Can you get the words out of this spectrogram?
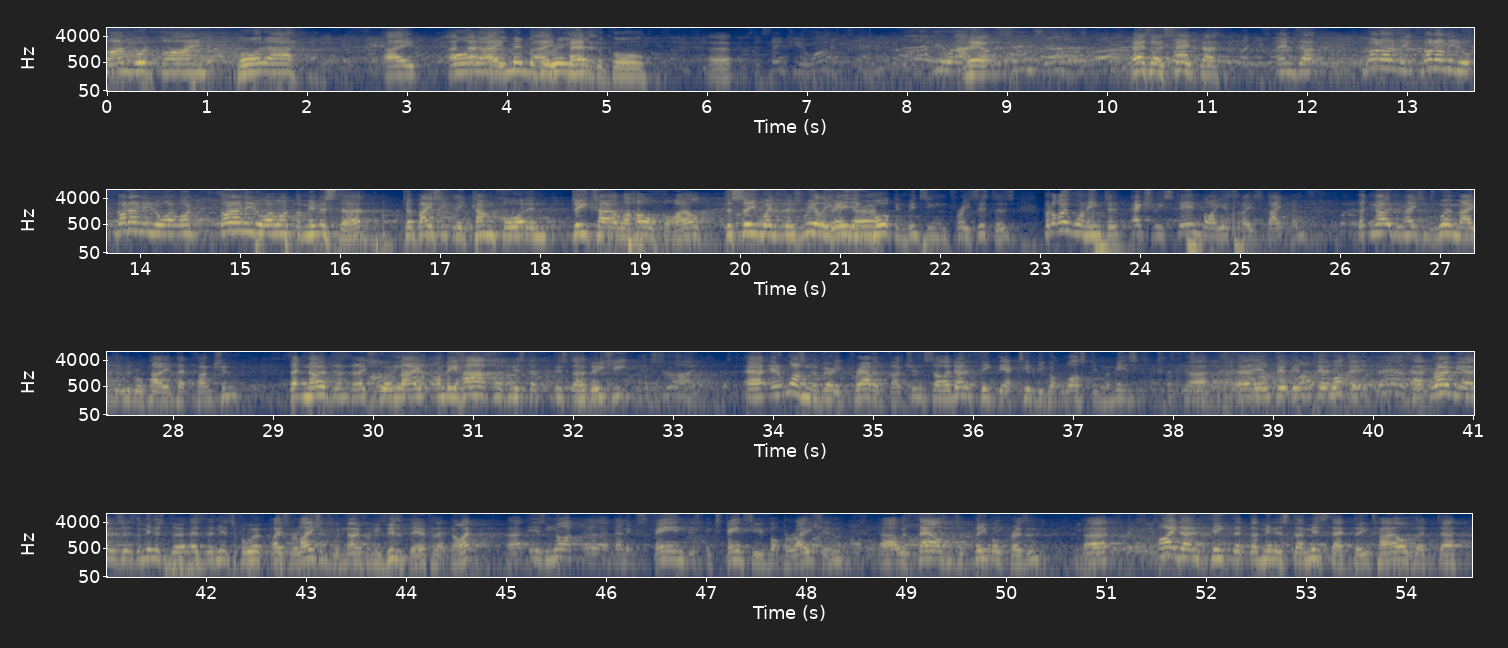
one would find Order. a, a, Order. a- the member for Reid has the call. Now, as I said, uh, and uh, not only not only do not only do I want not only do I want the minister to basically come forward and detail the whole file to see whether there's really anything more convincing than Three Sisters, but I want him to actually stand by yesterday's statement that no donations were made to the Liberal Party at that function, that no donations were made on behalf of Mr Mr Habishi. That's right. Uh, and it wasn't a very crowded function, so I don't think the activity got lost in the mist. Uh, uh, uh, Romeo's, as the minister, as the minister for Workplace Relations would know from his visit there for that night, uh, is not uh, an expand, expansive operation uh, with thousands of people present. I don't think that the minister missed that detail. That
